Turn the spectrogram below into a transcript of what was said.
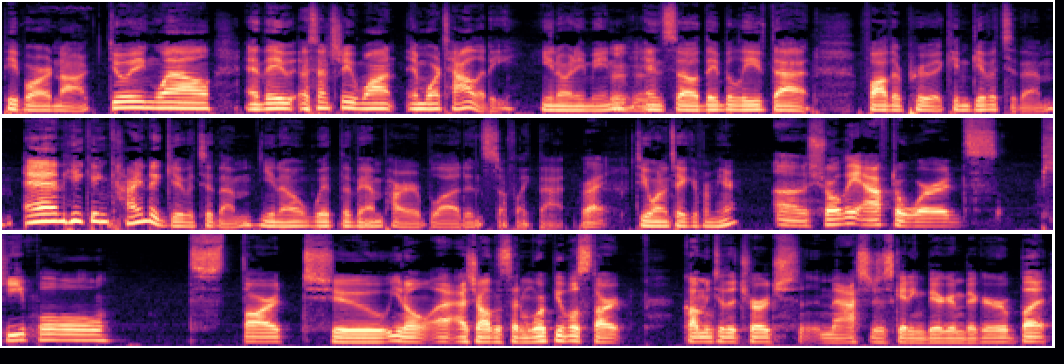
people are not doing well and they essentially want immortality. You know what i mean? Mm-hmm. And so they believe that father pruitt can give it to them and he can kind of give it to them you know with the vampire blood and stuff like that Right. do you want to take it from here Um, shortly afterwards, people start to, you know, as Jonathan said, more people start coming to the church. Mass is just getting bigger and bigger. But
